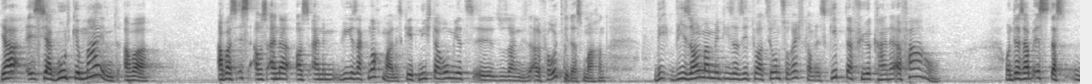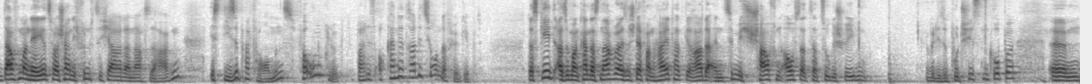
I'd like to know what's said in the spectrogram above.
ja, ist ja gut gemeint, aber, aber es ist aus, einer, aus einem, wie gesagt, nochmal, es geht nicht darum, jetzt äh, sozusagen, die sind alle verrückt, die das machen. Wie, wie soll man mit dieser Situation zurechtkommen? Es gibt dafür keine Erfahrung. Und deshalb ist, das darf man ja jetzt wahrscheinlich 50 Jahre danach sagen, ist diese Performance verunglückt, weil es auch keine Tradition dafür gibt. Das geht, also man kann das nachweisen, Stefan Heid hat gerade einen ziemlich scharfen Aufsatz dazu geschrieben, über diese Putschistengruppe. Ähm,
